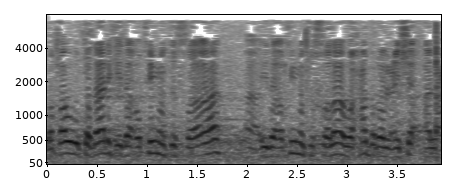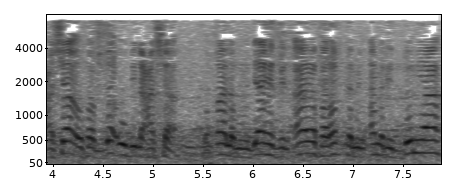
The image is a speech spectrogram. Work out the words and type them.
وقوله كذلك إذا أقيمت الصلاة آه إذا أقيمت الصلاة وحضر العشاء العشاء فابدأوا بالعشاء. وقال مجاهد في الآية فرغت من أمر الدنيا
